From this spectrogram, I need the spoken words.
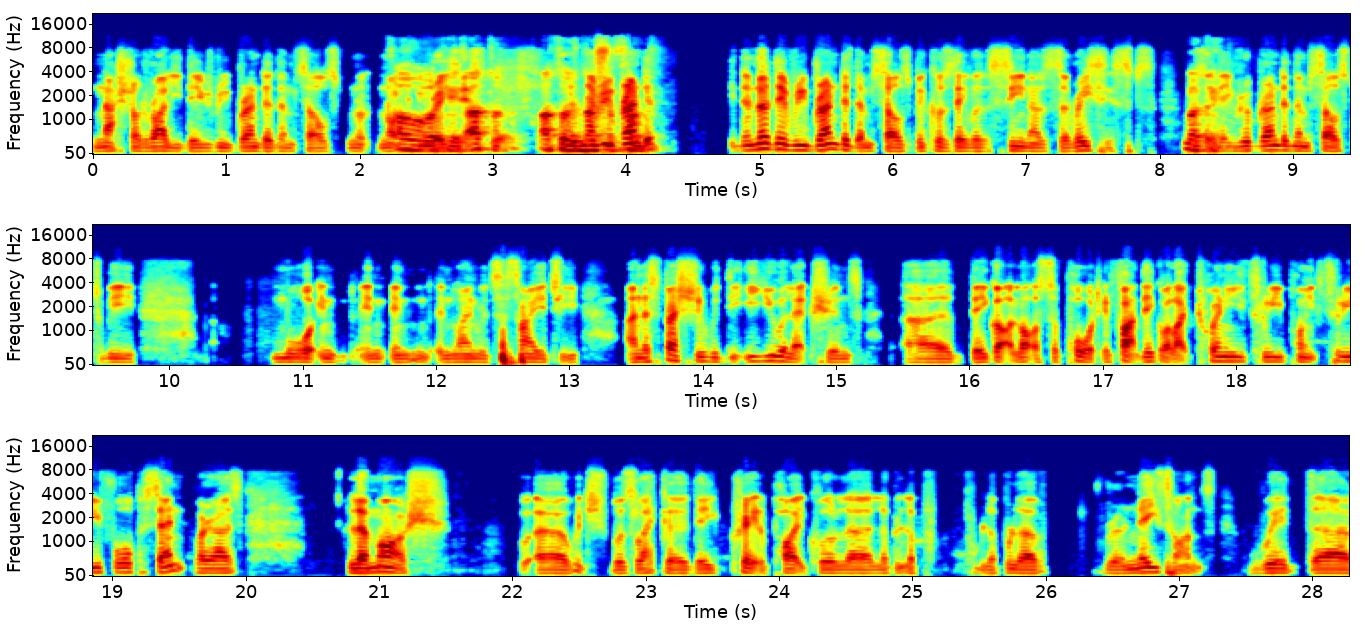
National Rally, they rebranded themselves not, not Oh, okay. racist. I thought I thought it was They National Front. No, they rebranded themselves because they were seen as racists. So they rebranded themselves to be more in, in, in, in line with society. And especially with the EU elections, uh, they got a lot of support. In fact, they got like 23.34%, whereas La Marche, uh, which was like a, they created a party called uh, La, La, La, Renaissance with, uh,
